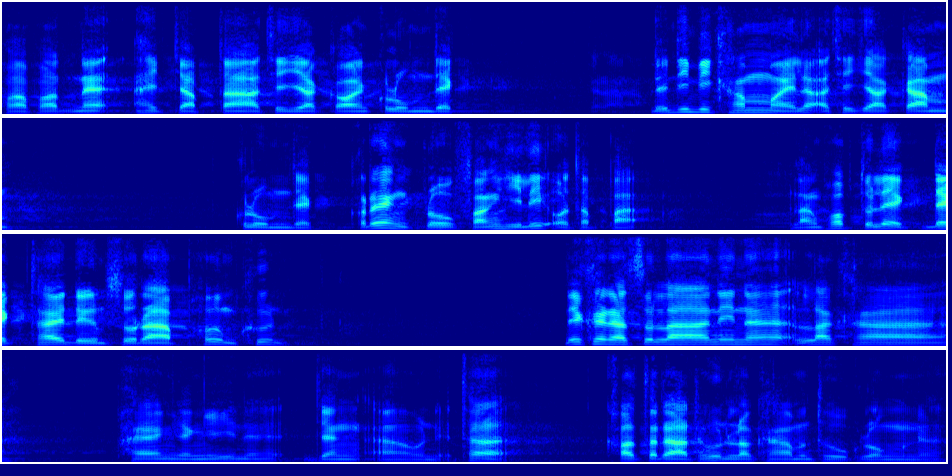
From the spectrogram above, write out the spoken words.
ภาพัฒน์แนะให้จับตาอาชญากรกลุ่มเด็กครับเดี๋ยวนี้มีคำใหม่แล้วอาชญากรรมกลุ่มเด็กเร่งปลูกฝังฮิริโอตปปะหลังพบตัวเลขเด็กไทยดื่มสุราเพิ่มขึ้นนี่ขนาดสุรานี่นะ ราคา แพงอย่างนี้นะยังเอาเนี่ยถ้าเข้าตลาดหุ้นราคามันถูกลงเนี่ย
